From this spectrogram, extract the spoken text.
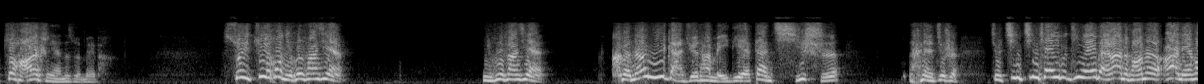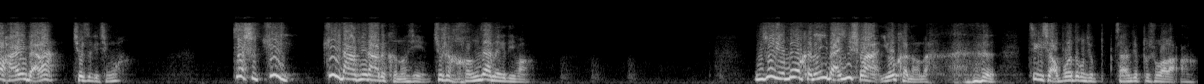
做好二十年的准备吧，所以最后你会发现，你会发现，可能你感觉它没跌，但其实 就是就今今天一今年一百万的房子，二年后还是一百万，就这个情况，这是最最大最大的可能性，就是横在那个地方。你说有没有可能一百一十万？有可能的，这个小波动就咱就不说了啊。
